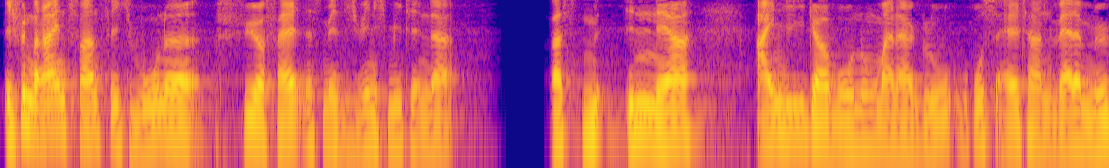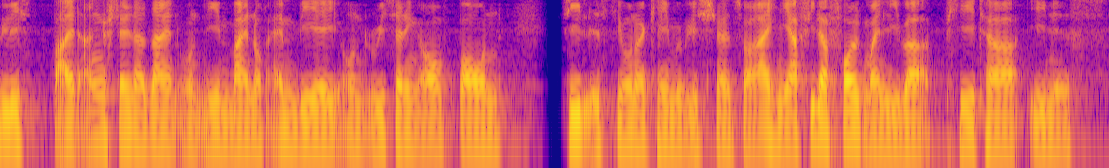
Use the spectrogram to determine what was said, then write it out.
Ich bin 23, wohne für verhältnismäßig wenig Miete in der, was, in der Einliegerwohnung meiner Großeltern, werde möglichst bald Angestellter sein und nebenbei noch MBA und Resetting aufbauen. Ziel ist, die 100k möglichst schnell zu erreichen. Ja, viel Erfolg, mein lieber Peter Ines.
